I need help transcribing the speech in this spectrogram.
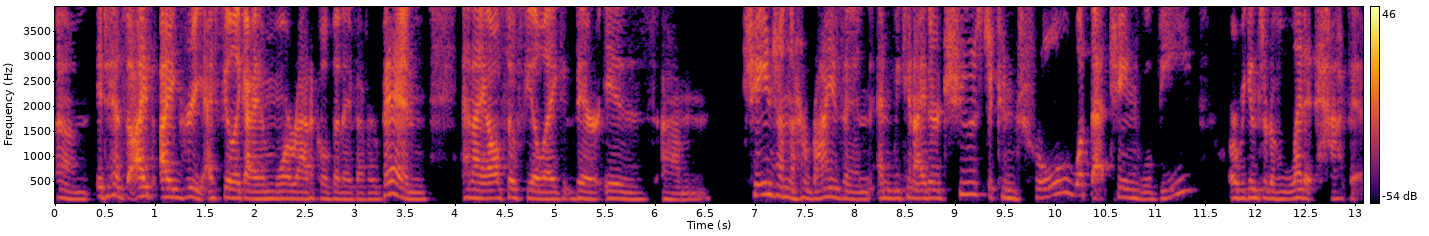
um, it has I, I agree i feel like i am more radical than i've ever been and i also feel like there is um, change on the horizon and we can either choose to control what that change will be or we can sort of let it happen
